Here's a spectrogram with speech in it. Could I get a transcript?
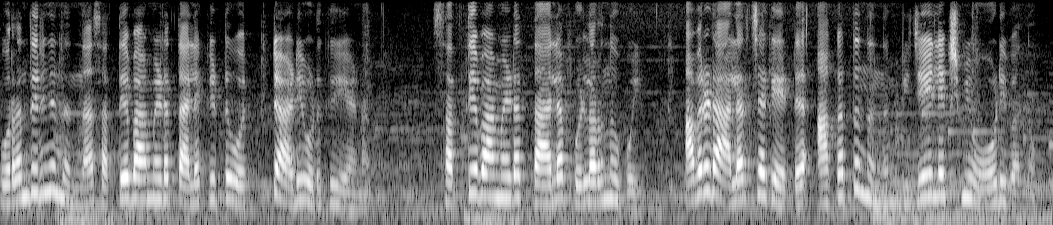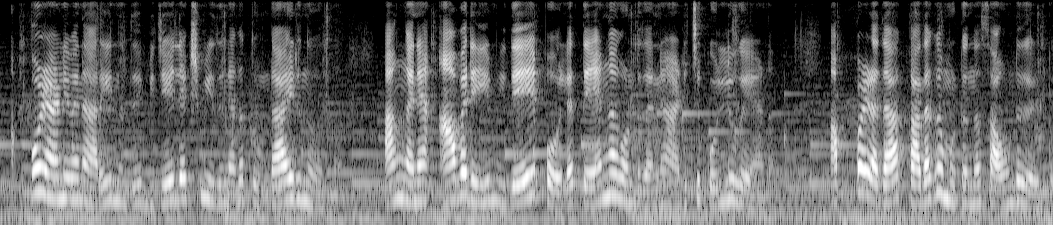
പുറംതിരിഞ്ഞു നിന്ന് സത്യഭാമയുടെ തലക്കിട്ട് ഒറ്റ അടി കൊടുക്കുകയാണ് സത്യഭാമയുടെ തല പിളർന്നുപോയി അവരുടെ അലർച്ച കേട്ട് അകത്തു നിന്നും വിജയലക്ഷ്മി ഓടി വന്നു. അപ്പോഴാണ് ഇവൻ അറിയുന്നത് വിജയലക്ഷ്മി ഇതിനകത്തുണ്ടായിരുന്നുവെന്ന്. അങ്ങനെ അവരെയും ഇതേപോലെ തേങ്ങ കൊണ്ട് തന്നെ അടിച്ചു കൊല്ലുകയാണ്. അപ്പോഴതാ കഥക് മുട്ടുന്ന സൗണ്ട് കേട്ടു.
